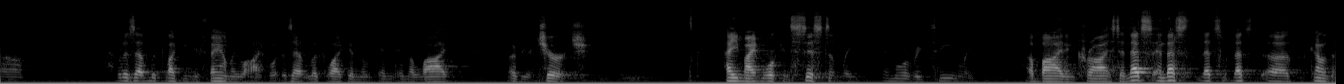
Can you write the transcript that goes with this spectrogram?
Uh, what does that look like in your family life? What does that look like in the, in, in the life of your church. How you might more consistently and more routinely abide in Christ. And that's and that's that's that's uh, kind of the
